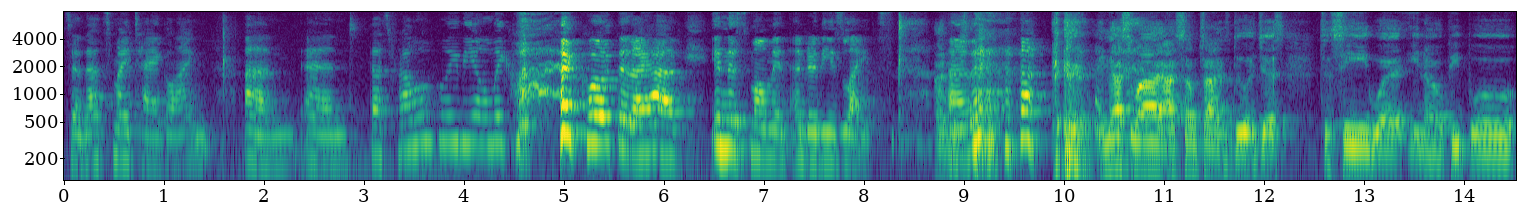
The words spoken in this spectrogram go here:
So that's my tagline. Um, and that's probably the only quote, quote that I have in this moment under these lights. Understand. Um, and that's why I sometimes do it just to see what you know people,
